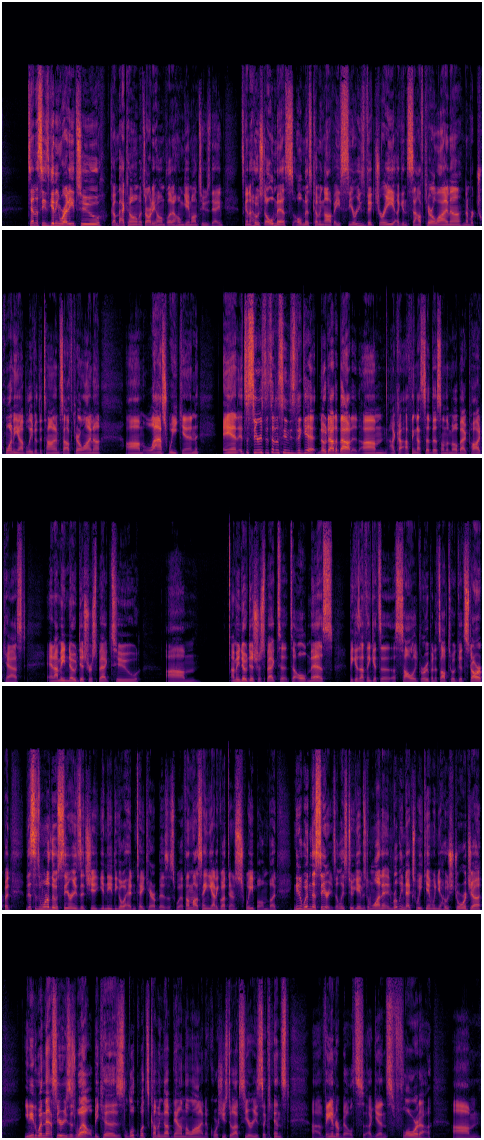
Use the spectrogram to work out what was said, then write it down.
Tennessee's getting ready to come back home. It's already home, playing a home game on Tuesday. It's going to host Ole Miss. Ole Miss coming off a series victory against South Carolina, number 20, I believe, at the time. South Carolina um, last weekend. And it's a series that Tennessee needs to get, no doubt about it. Um, I, I think I said this on the Mailbag podcast, and I mean no disrespect to, um, I mean no disrespect to to Ole Miss because I think it's a, a, solid group and it's off to a good start. But this is one of those series that you, you need to go ahead and take care of business with. I'm not saying you got to go out there and sweep them, but you need to win this series, at least two games to one. And really, next weekend when you host Georgia, you need to win that series as well because look what's coming up down the line. Of course, you still have series against uh, Vanderbilt, against Florida, um,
